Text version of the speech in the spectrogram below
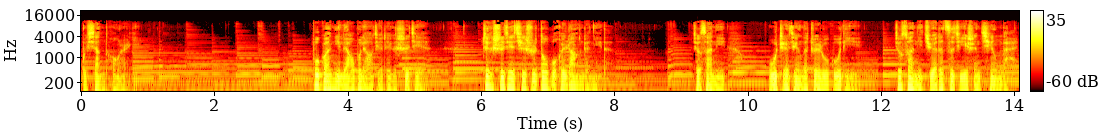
不相同而已。不管你了不了解这个世界，这个世界其实都不会让着你的。就算你无止境的坠入谷底，就算你觉得自己一身清白，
